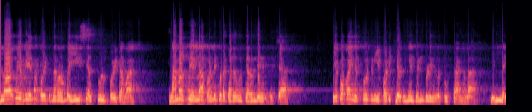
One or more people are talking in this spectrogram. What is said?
எல்லாருமே இப்படியே தான் போயிட்டு இருந்தாங்க. ரொம்ப ஈஸியா ஸ்கூலுக்கு போயிட்டோமா? நமக்கு எல்லா பள்ளிக்கூட கதவும் திறந்தே இருந்துச்சா? எப்பப்பா எங்க ஸ்கூலுக்கு நீங்க படிக்க வருவீங்கன்னு பெண் பிள்ளைகளை கூப்பிட்டாங்களா? இல்லை.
